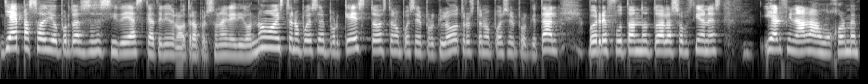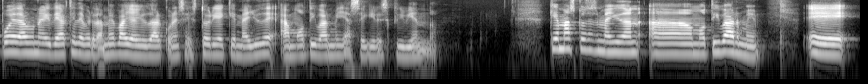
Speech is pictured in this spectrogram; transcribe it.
ya he pasado yo por todas esas ideas que ha tenido la otra persona y le digo, no, esto no puede ser porque esto, esto no puede ser porque lo otro, esto no puede ser porque tal. Voy refutando todas las opciones y al final a lo mejor me puede dar una idea que de verdad me vaya a ayudar con esa historia y que me ayude a motivarme y a seguir escribiendo. ¿Qué más cosas me ayudan a motivarme? Eh,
